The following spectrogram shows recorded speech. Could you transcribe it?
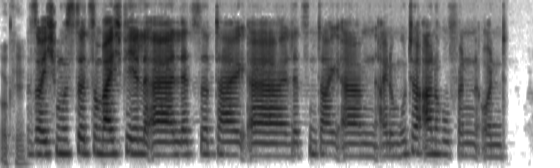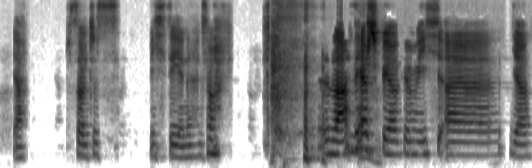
Okay. Also ich musste zum Beispiel äh, letzten Tag, äh, letzten Tag ähm, eine Mutter anrufen und ja, du solltest mich sehen. Also es war sehr schwer für mich, äh, ja,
